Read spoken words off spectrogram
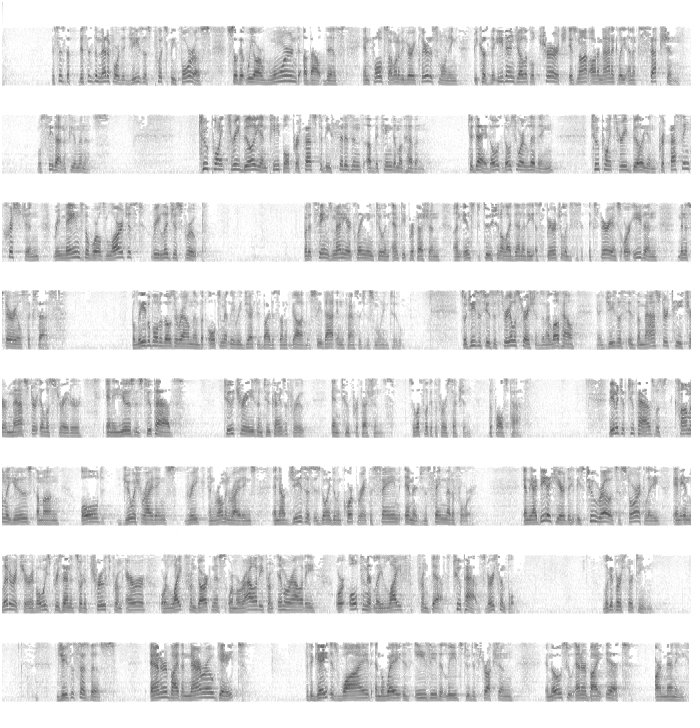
This is, the, this is the metaphor that Jesus puts before us so that we are warned about this. And, folks, I want to be very clear this morning because the evangelical church is not automatically an exception. We'll see that in a few minutes. 2.3 billion people profess to be citizens of the kingdom of heaven. Today, those, those who are living, 2.3 billion. Professing Christian remains the world's largest religious group. But it seems many are clinging to an empty profession, an institutional identity, a spiritual ex- experience, or even ministerial success. Believable to those around them, but ultimately rejected by the Son of God. We'll see that in the passage this morning, too. So Jesus uses three illustrations, and I love how you know, Jesus is the master teacher, master illustrator, and he uses two paths, two trees and two kinds of fruit, and two professions. So let's look at the first section the false path. The image of two paths was commonly used among old Jewish writings, Greek and Roman writings, and now Jesus is going to incorporate the same image, the same metaphor. And the idea here, these two roads historically and in literature have always presented sort of truth from error or light from darkness or morality from immorality or ultimately life from death. Two paths, very simple. Look at verse 13. Jesus says this Enter by the narrow gate, for the gate is wide and the way is easy that leads to destruction, and those who enter by it are many.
